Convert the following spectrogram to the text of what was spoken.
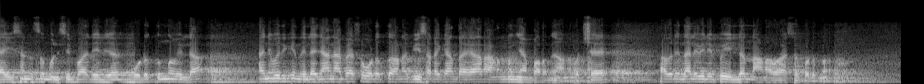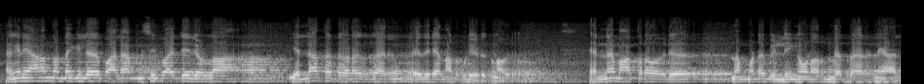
ലൈസൻസ് മുനിസിപ്പാലിറ്റിയിൽ കൊടുക്കുന്നുമില്ല അനുവദിക്കുന്നില്ല. ഞാൻ അപേക്ഷ കൊടുക്കുകയാണ് ഫീസ് അടയ്ക്കാൻ തയ്യാറാണെന്ന് ഞാൻ പറഞ്ഞതാണ്. പക്ഷേ അവർ നിലവിൽ ഇപ്പോൾ ഇല്ലെന്നാണ് അവകാശപ്പെടുന്നത്. അങ്ങനെയാണെന്നുണ്ടെങ്കിൽ പാലാ മുനിസിപ്പാലിറ്റിയിലുള്ള എല്ലാ തട്ടുകടക്കാരും എതിരെ നടപടിയെടുക്കണം അവർ എന്നെ മാത്രം അവർ നമ്മുടെ ബിൽഡിംഗ് ഓണറിന്റെ പ്രേരണയാൽ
